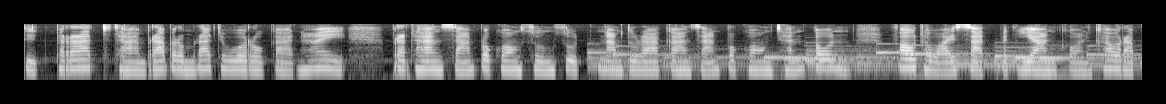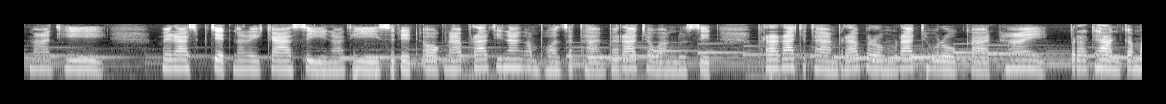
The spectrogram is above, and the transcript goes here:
สิตพระราชทานพระบรมราชวโรกาสให้ ประธานศาลปกครองสูงสุดนำตุลาการศาลปกครองชั้นต้น เฝ้าถวายสัตย์ปฏิญาณก่อนเข้ารับหน้าที่เวลา 17นาฬิกา4นาทีเสด็จออกณพระที่นั่งอัมพรสถานพระราชวังดุสิต พระราชทานพระบรมราชวโรกาสให้ ประธานกรรม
